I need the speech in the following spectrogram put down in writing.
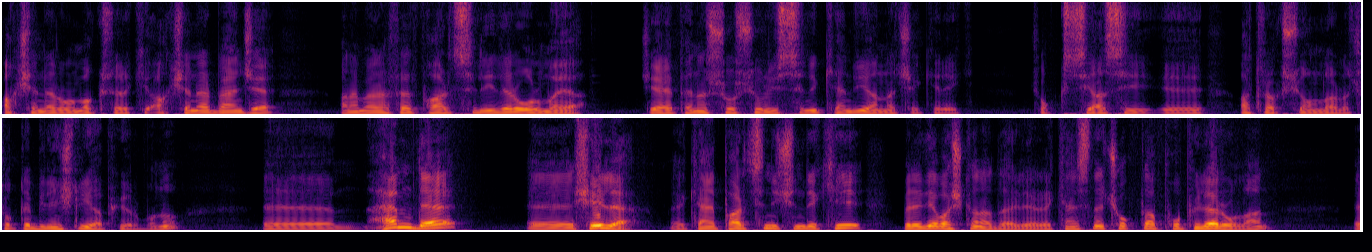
Akşener olmak üzere ki Akşener bence Ana Muhalefet Partisi lideri olmaya CHP'nin sosyolojisini kendi yanına çekerek çok siyasi e, atraksiyonlarla çok da bilinçli yapıyor bunu. E, hem de e, şeyle e, kendi partisinin içindeki belediye başkan adayları kendisine çok daha popüler olan e,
